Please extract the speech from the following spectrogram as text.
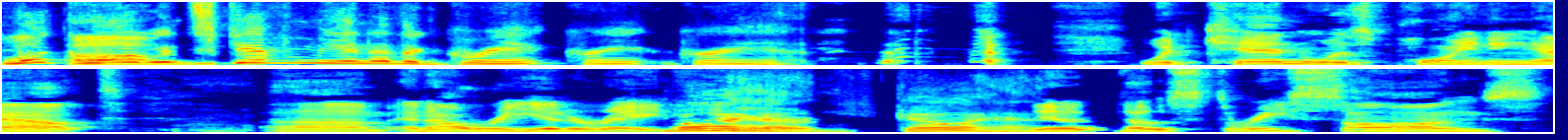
Look, Logan's um, giving me another grant, grant, grant. what Ken was pointing out, um, and I'll reiterate. Go here, ahead. Go ahead. The, those three songs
